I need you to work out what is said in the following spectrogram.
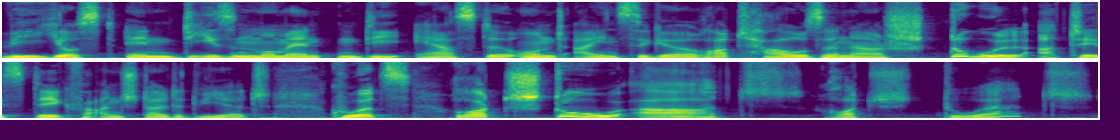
wie just in diesen Momenten die erste und einzige Rotthausener Stuhlartistik veranstaltet wird. Kurz Rottstuart. Rottstuart?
